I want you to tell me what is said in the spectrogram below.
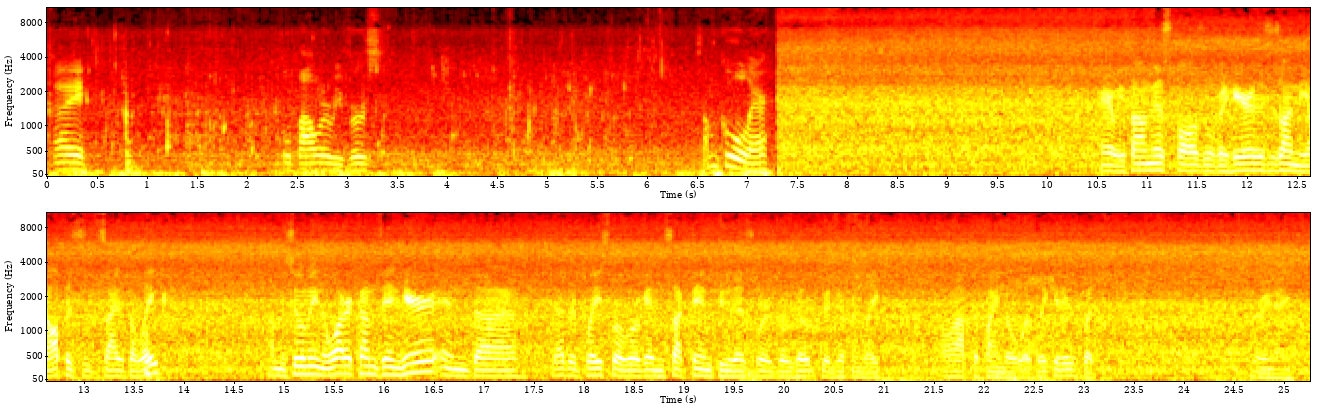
Hi. Full power reverse. Something cool there. There, we found this falls over here. This is on the opposite side of the lake. I'm assuming the water comes in here and uh, the other place where we're getting sucked into, that's where it goes out to a different lake. I'll have to find out what lake it is, but very nice.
